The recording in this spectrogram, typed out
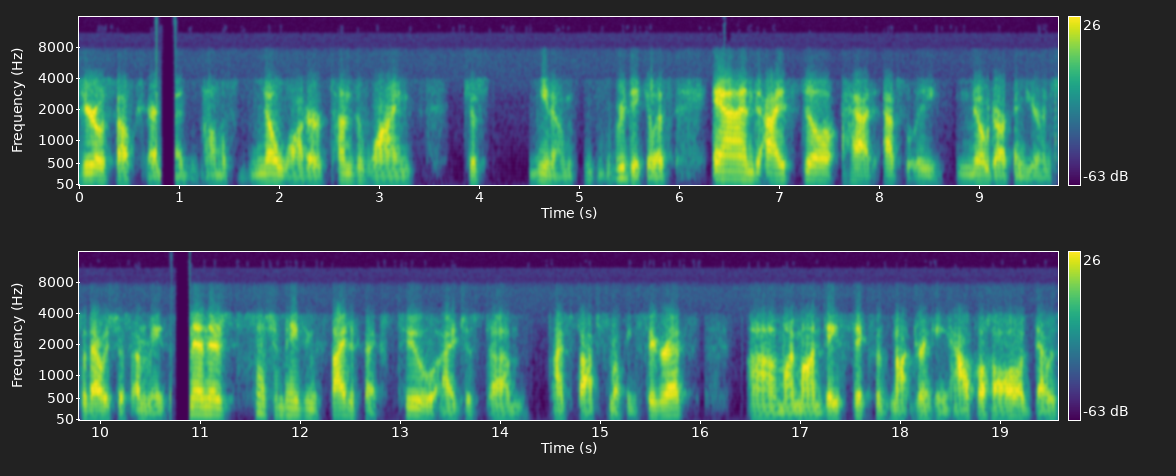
zero self care, almost no water, tons of wine, you know, ridiculous. And I still had absolutely no darkened urine, so that was just amazing. And then there's such amazing side effects too. I just um, I stopped smoking cigarettes. Um, I'm on day six of not drinking alcohol. That was,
